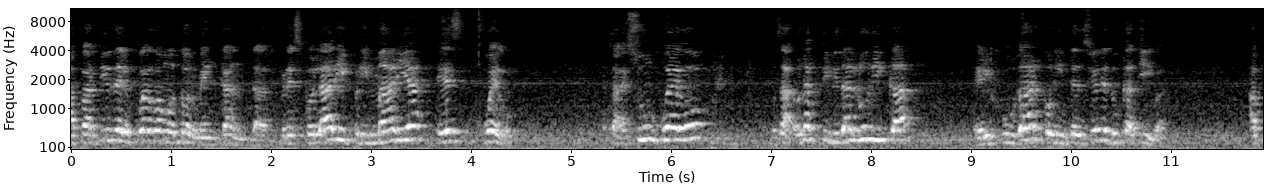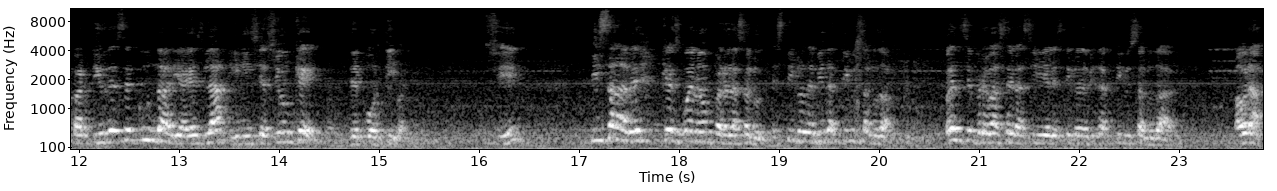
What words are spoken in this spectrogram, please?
a partir del juego motor, me encanta. Preescolar y primaria es juego. O sea, es un juego, o sea, una actividad lúdica, el jugar con intención educativa. A partir de secundaria es la iniciación ¿qué? Deportiva. ¿Sí? Y sabe que es bueno para la salud. Estilo de vida activo y saludable. Bueno, siempre va a ser así el estilo de vida activo y saludable. Ahora,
